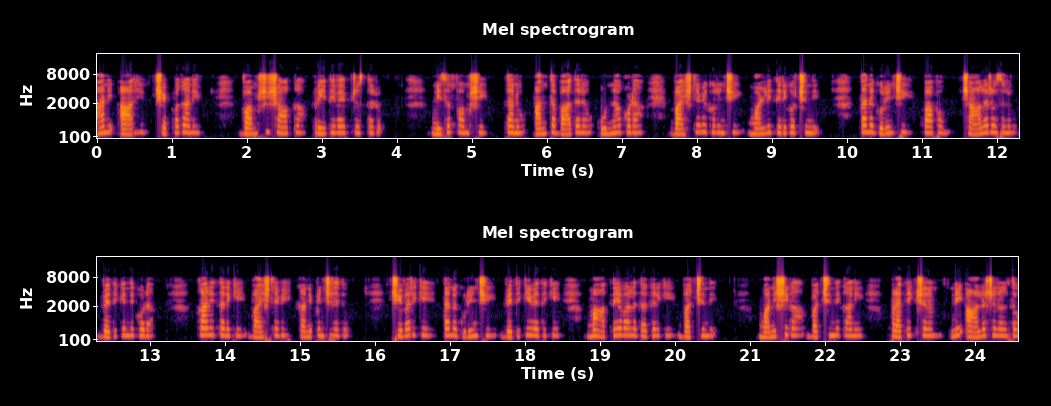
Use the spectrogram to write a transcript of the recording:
అని ఆర్యన్ చెప్పగానే వంశీ షాక్గా ప్రీతి వైపు చూస్తాడు. నిజం వంశీ తను అంత బాధలో ఉన్నా కూడా వైష్ణవి గురించి మళ్ళీ తిరిగొచ్చింది. తన గురించి పాపం చాలా రోజులు వెతికింది కూడా. కానీ తనకి వైష్ణవి కనిపించలేదు. చివరికి తన గురించి వెతికి వెతికి మా అత్తయ్య వాళ్ళ దగ్గరికి వచ్చింది. మనిషిగా వచ్చింది కానీ ప్రతి క్షణం నీ ఆలోచనలతో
